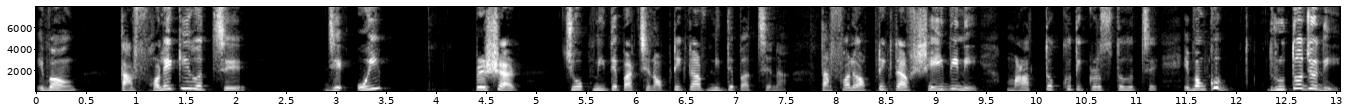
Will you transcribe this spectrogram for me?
এবং তার ফলে কি হচ্ছে যে ওই প্রেশার চোখ নিতে পারছে না অপটিক নার্ভ নিতে পারছে না। তার ফলে অপটিক নার্ভ সেই দিনই মারাত্মক ক্ষতিগ্রস্ত হচ্ছে এবং খুব দ্রুত যদি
